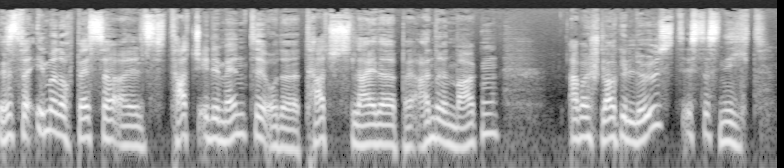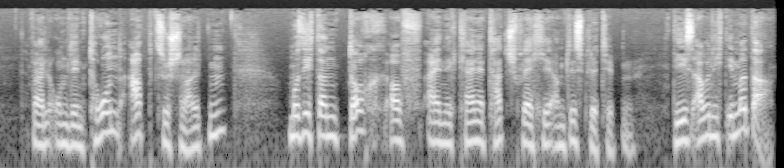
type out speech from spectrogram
Das ist zwar immer noch besser als Touch-Elemente oder Touch-Slider bei anderen Marken, aber schlau gelöst ist das nicht, weil um den Ton abzuschalten, muss ich dann doch auf eine kleine Touchfläche am Display tippen. Die ist aber nicht immer da.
